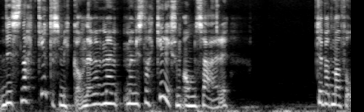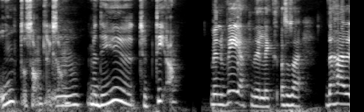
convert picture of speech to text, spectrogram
vi snackar ju inte så mycket om det. Men, men, men vi snackar liksom om så här Typ att man får ont och sånt liksom. Men det är ju typ det. Men vet ni liksom, alltså så här, det här,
